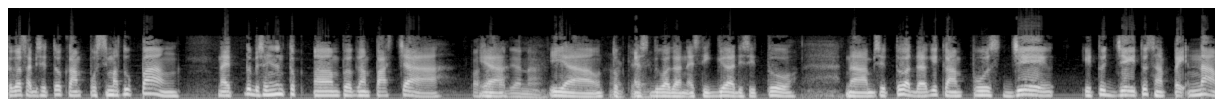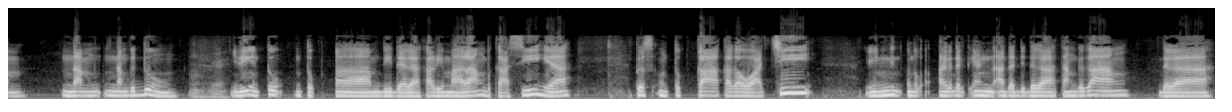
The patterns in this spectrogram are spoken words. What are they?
Terus habis itu kampus Simatupang. Nah itu biasanya untuk em, program pasca. Pasca ya. sarjana. Iya untuk Oke. S2 dan S3 di situ. Nah habis itu ada lagi kampus J. Itu J itu sampai 6 6, 6 gedung. Oke. Jadi itu untuk em, di daerah Kalimalang, Bekasi ya. Terus untuk K Karawaci ini untuk yang ada di daerah Tangerang, daerah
